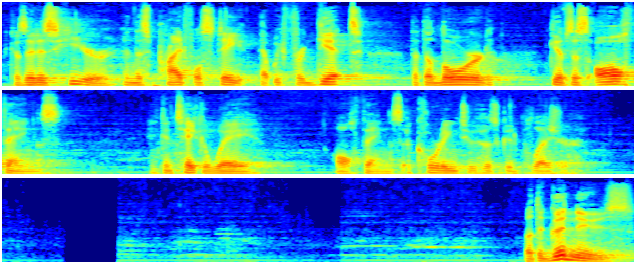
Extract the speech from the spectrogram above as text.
Because it is here in this prideful state that we forget that the Lord gives us all things and can take away all things according to his good pleasure. But the good news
